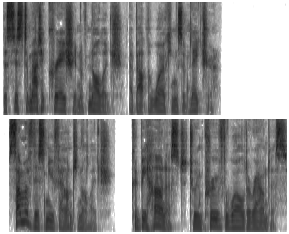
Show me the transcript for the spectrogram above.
the systematic creation of knowledge about the workings of nature. Some of this newfound knowledge could be harnessed to improve the world around us.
